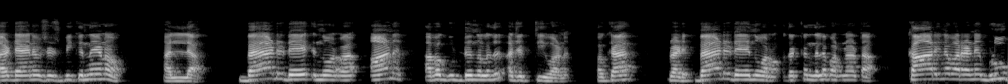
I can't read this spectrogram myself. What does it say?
ആ ഡേനെ വിശേഷിപ്പിക്കുന്നതാണോ? അല്ല. ബാഡ് ഡേ എന്ന് ആണ്. അപ്പൊ ഗുഡ് എന്നുള്ളത് അജക്റ്റീവ് ആണ്. ഓക്കെ ബാഡ് ഡേ എന്ന് പറഞ്ഞു. അതൊക്കെ ഇന്നലെ പറഞ്ഞാട്ടാ കാറിനെ പറയുകയാണെങ്കിൽ ബ്ലൂ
